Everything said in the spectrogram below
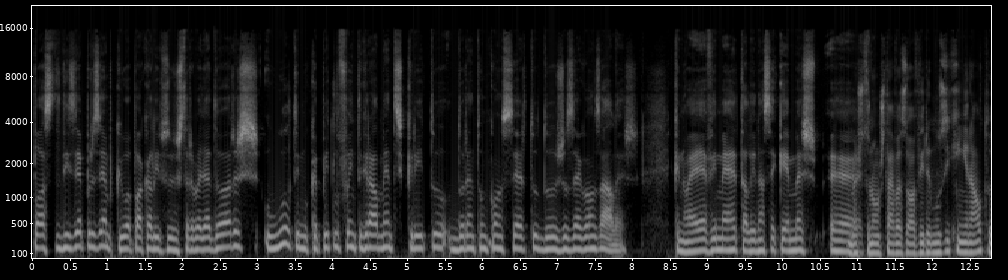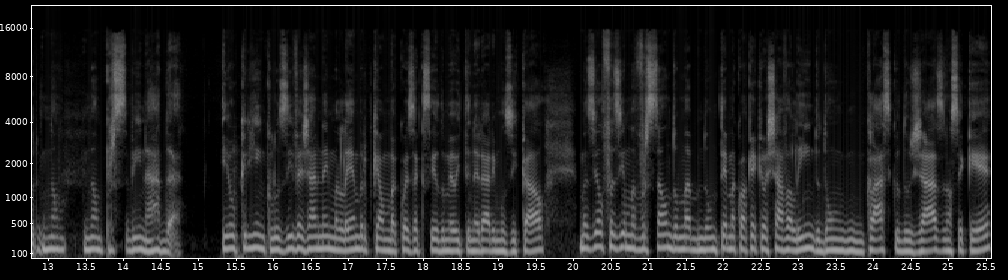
Posso-te dizer, por exemplo, que o Apocalipse dos Trabalhadores, o último capítulo foi integralmente escrito durante um concerto do José Gonzalez, que não é heavy metal e não sei o quê, mas, eh, Mas tu não estavas a ouvir a musiquinha na altura. não, não percebi nada. Eu queria, inclusive, já nem me lembro, porque é uma coisa que saiu do meu itinerário musical, mas ele fazia uma versão de, uma, de um tema qualquer que eu achava lindo, de um clássico do jazz, não sei o quê,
